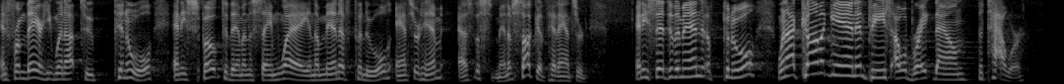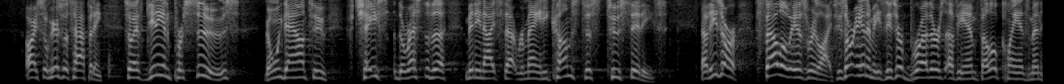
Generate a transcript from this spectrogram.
And from there he went up to Penuel, and he spoke to them in the same way. And the men of Penuel answered him as the men of Succoth had answered. And he said to the men of Penuel, When I come again in peace, I will break down the tower. All right, so here's what's happening. So as Gideon pursues, going down to chase the rest of the Midianites that remain. He comes to two cities. Now, these are fellow Israelites. These aren't enemies. These are brothers of him, fellow clansmen.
